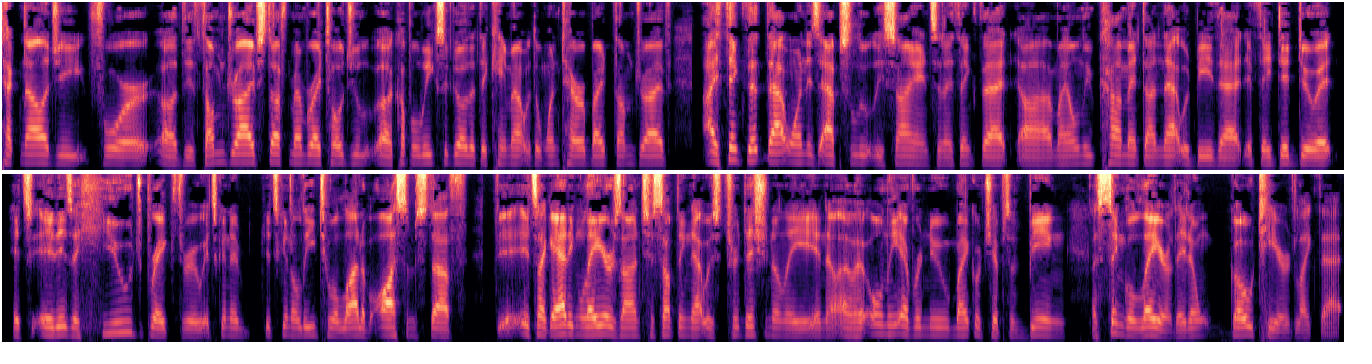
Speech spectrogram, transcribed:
technology for uh, the thumb drive stuff. Remember, I told you uh, a couple weeks ago that they came out with a one terabyte thumb drive. I think that that one is absolutely science, and I think that uh, my only comment on that would be that if they did do it, it's it is a huge breakthrough. It's gonna it's gonna lead to a lot of awesome stuff it's like adding layers onto something that was traditionally and I uh, only ever knew microchips of being a single layer. They don't go tiered like that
